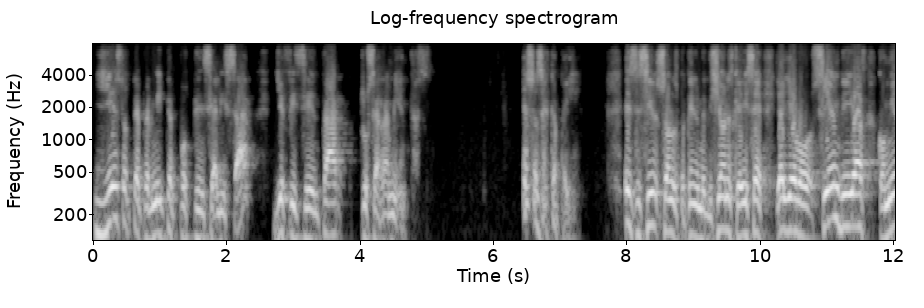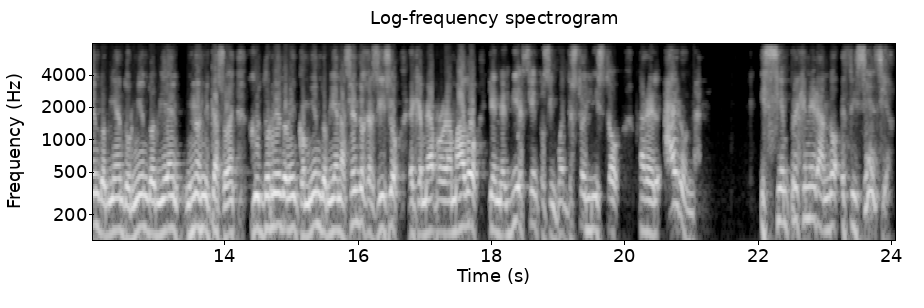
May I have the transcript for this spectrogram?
y eso te permite potencializar y eficientar tus herramientas. Eso es el KPI. Es decir, son las pequeñas mediciones que dice, ya llevo 100 días comiendo bien, durmiendo bien, no en mi caso, ¿eh? durmiendo bien, comiendo bien, haciendo ejercicio, el que me ha programado, y en el día 150 estoy listo para el Ironman. Y siempre generando eficiencia.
